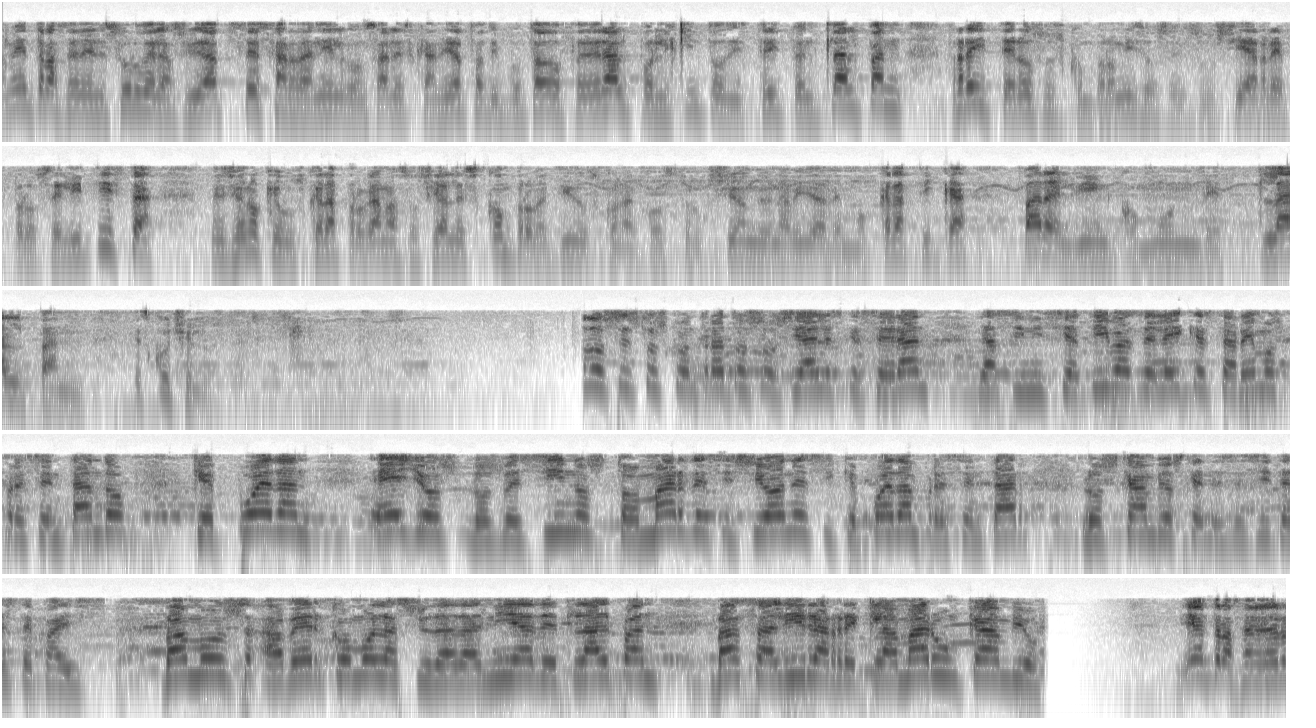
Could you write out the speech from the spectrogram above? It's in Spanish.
Mientras en el sur de la ciudad, César Daniel González, candidato a diputado federal por el quinto distrito en Tlalpan, reiteró sus compromisos en su cierre proselitista. Mencionó que buscará programas sociales comprometidos con la construcción de una vida democrática para el bien común de Tlalpan. Escúchenlo ustedes todos estos contratos sociales que serán las iniciativas de ley que estaremos presentando, que puedan ellos, los vecinos, tomar decisiones y que puedan presentar los cambios que necesita este país. Vamos a ver cómo la ciudadanía de Tlalpan va a salir a reclamar un cambio. Mientras en el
